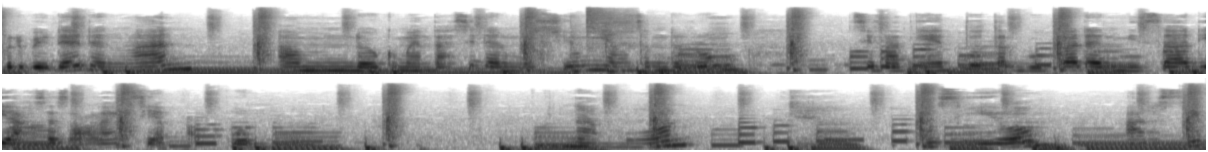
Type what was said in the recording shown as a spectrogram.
Berbeda dengan um, dokumentasi dan museum yang cenderung sifatnya itu terbuka dan bisa diakses oleh siapa pun. Namun, museum, arsip,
